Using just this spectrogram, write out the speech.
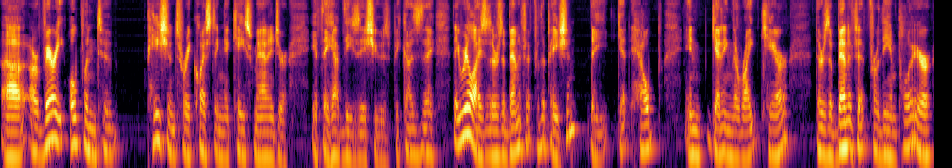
uh, are very open to patients requesting a case manager if they have these issues because they, they realize there's a benefit for the patient. They get help in getting the right care there's a benefit for the employer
